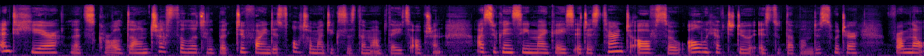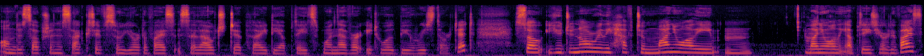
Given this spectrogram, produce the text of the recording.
And here let's scroll down just a little bit to find this automatic system updates option. As you can see in my case it is turned off so all we have to do is to tap on the switcher. From now on this option is active so your device is allowed to apply the updates whenever it will be restarted. So you do not really have to manually mm, manually update your device.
